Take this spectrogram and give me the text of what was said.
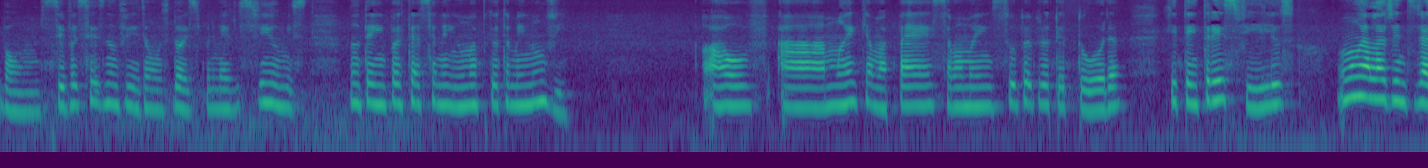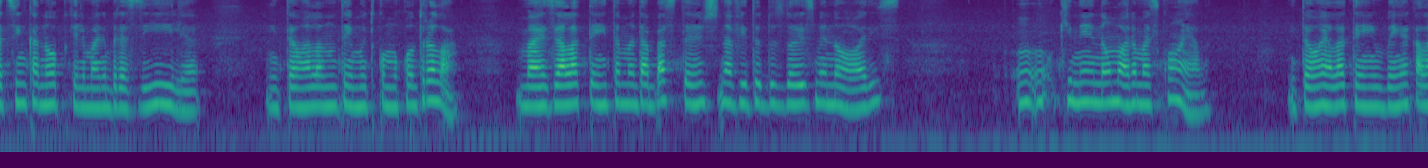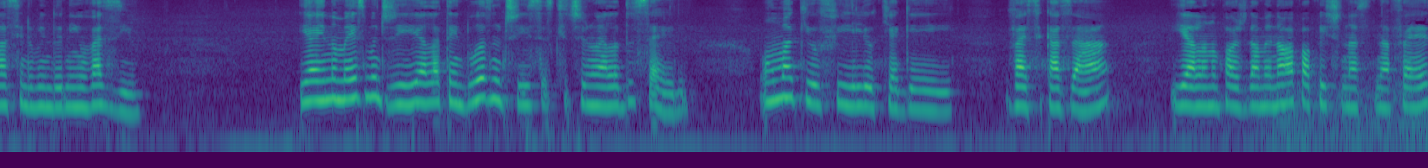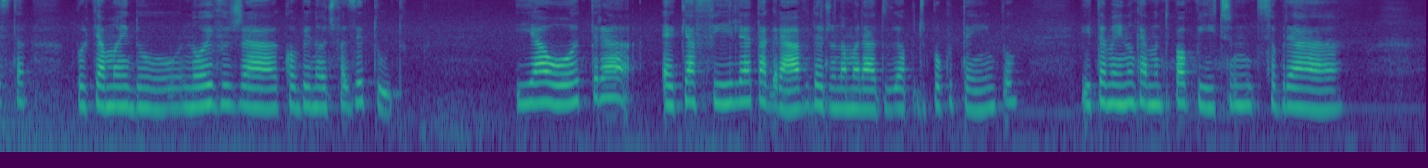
Bom, se vocês não viram os dois primeiros filmes, não tem importância nenhuma porque eu também não vi. A mãe, que é uma peça, é uma mãe super protetora, que tem três filhos. Um ela a gente já desencanou porque ele mora em Brasília, então ela não tem muito como controlar. Mas ela tenta mandar bastante na vida dos dois menores, um, que nem não mora mais com ela. Então ela tem bem aquela síndrome do ninho vazio. E aí no mesmo dia ela tem duas notícias que tiram ela do sério. Uma que o filho que é gay vai se casar e ela não pode dar o menor palpite na, na festa porque a mãe do noivo já combinou de fazer tudo. E a outra é que a filha está grávida de um namorado de pouco tempo e também não quer muito palpite sobre a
